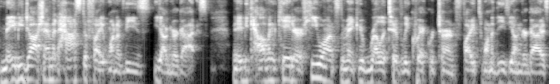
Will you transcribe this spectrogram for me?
maybe Josh Emmett has to fight one of these younger guys. Maybe Calvin Kattar, if he wants to make a relatively quick return, fights one of these younger guys,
